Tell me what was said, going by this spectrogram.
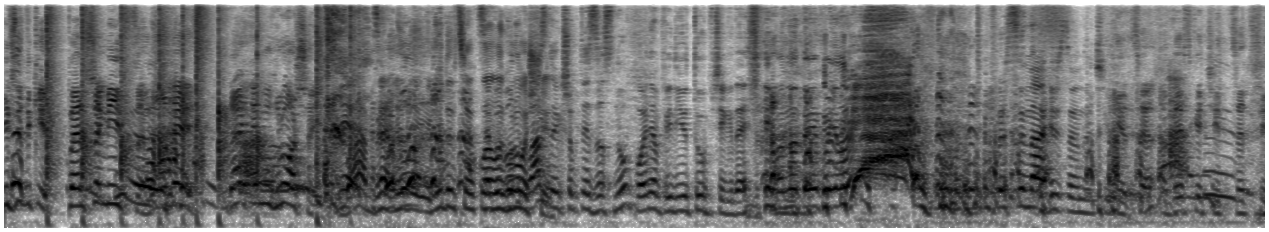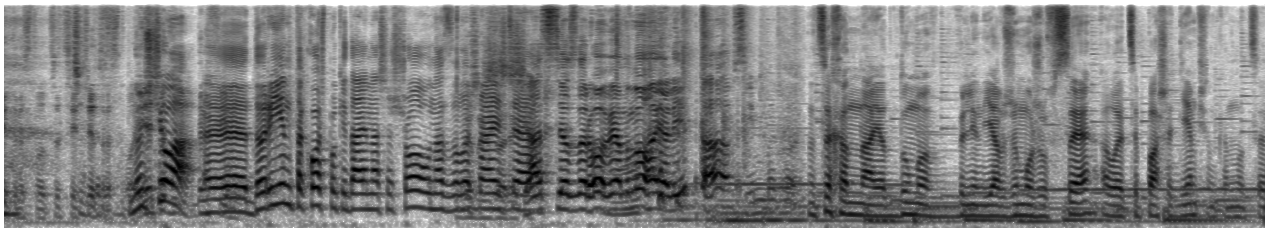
І всі такі, перше місце, молодець, дайте йому грошей. Люди, люди в це Це вклали було гроші. класно, якщо б ти заснув, поняв під ютубчик десь. І воно тобі поняв. Ти просинаєшся вночі. Ні, це одеське це читерство, це ці- читерство. Ну Я що, ще е, Дорін також покидає наше шоу. У нас залишається. Щастя, здоров'я, много літа. Всім бажаю. Ну це хана. Я думав, блін, я вже можу все, але це Паша Дємченко. Ну це,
